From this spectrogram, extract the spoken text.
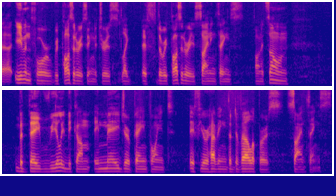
uh, even for repository signatures, like if the repository is signing things on its own, but they really become a major pain point if you're having the developers sign things.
